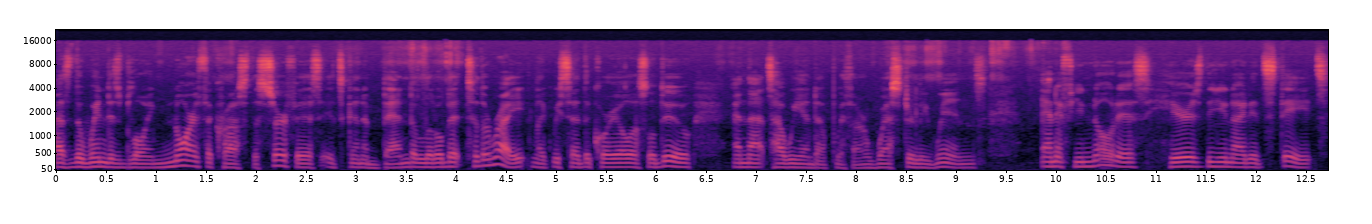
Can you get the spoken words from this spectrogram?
as the wind is blowing north across the surface, it's going to bend a little bit to the right, like we said the Coriolis will do, and that's how we end up with our westerly winds. And if you notice, here's the United States.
